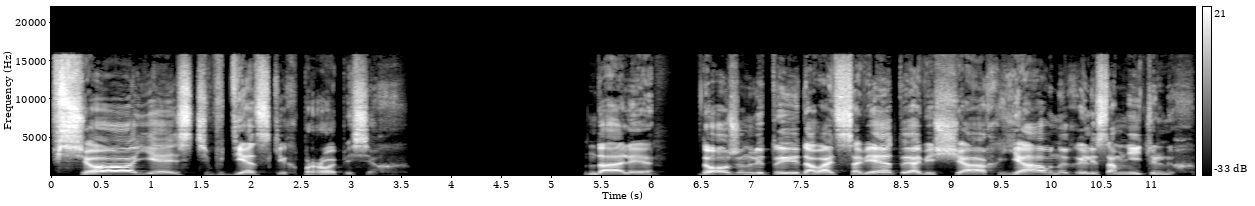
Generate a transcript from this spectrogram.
все есть в детских прописях. Далее. Должен ли ты давать советы о вещах явных или сомнительных?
